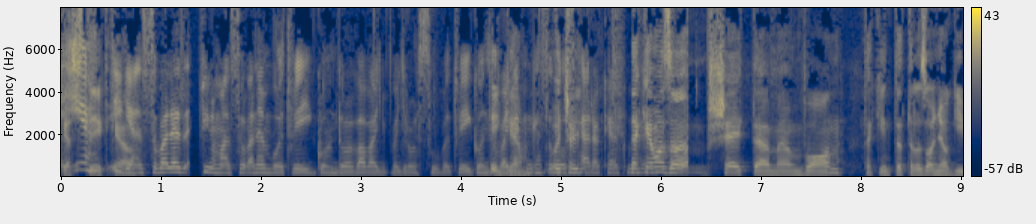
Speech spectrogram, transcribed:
kezdték hát, el? Igen, szóval ez finoman szóval nem volt végig gondolva, vagy, vagy rosszul volt végig gondolva, igen. vagy nekünk ezt az Oszkára kell küldeni. Nekem az a sejtelmem van, tekintettel az anyagi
